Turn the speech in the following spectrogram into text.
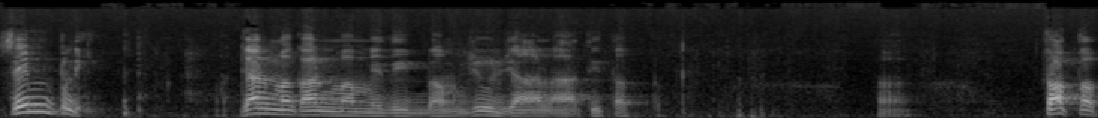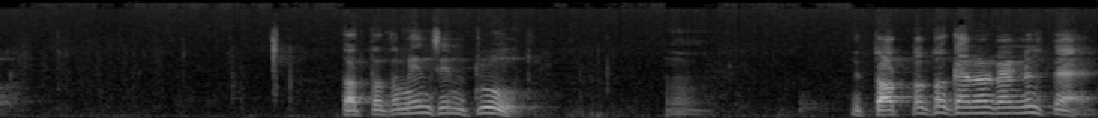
Simply, जन्म कर्म में दिव्यम जू जानाति तत्व तत्त तत्त मीन्स इन ट्रूथ तत्व cannot understand.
